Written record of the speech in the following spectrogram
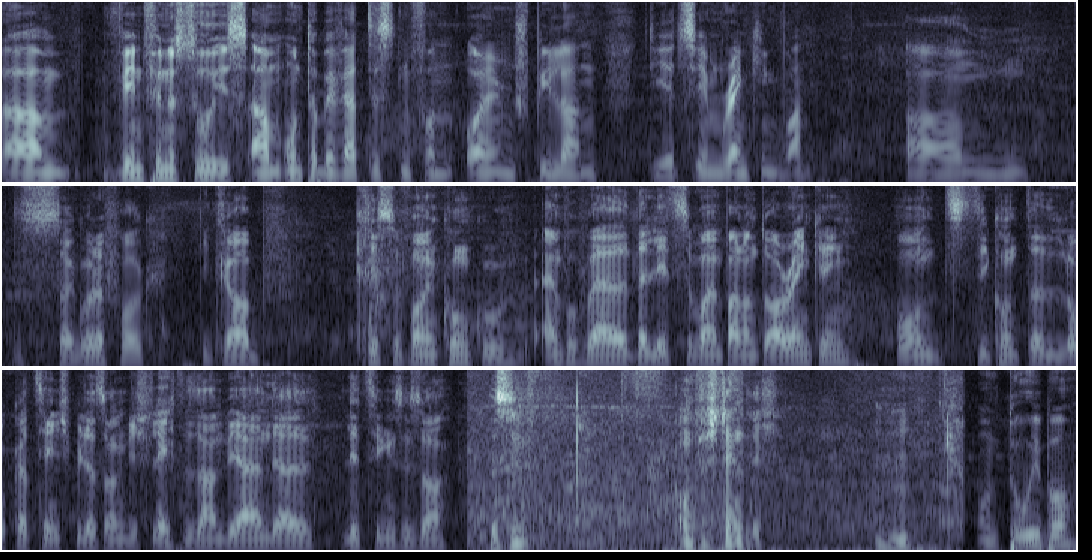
Ähm, wen findest du ist am unterbewertesten von allen Spielern, die jetzt im Ranking waren? Ähm, das ist eine gute Frage. Ich glaube, Christopher Nkunku, einfach weil der letzte war im Ballon d'Or Ranking und die konnte locker 10 Spieler sagen, die schlechter sind wie er in der letzten Saison. Das ist unverständlich. Und du, Ibo,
